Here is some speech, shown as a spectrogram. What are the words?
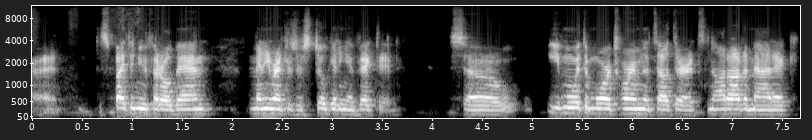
All right. Despite the new federal ban, many renters are still getting evicted. So even with the moratorium that's out there, it's not automatic.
